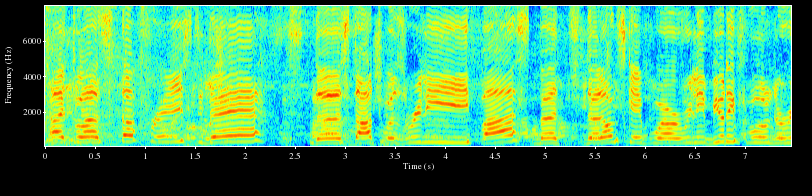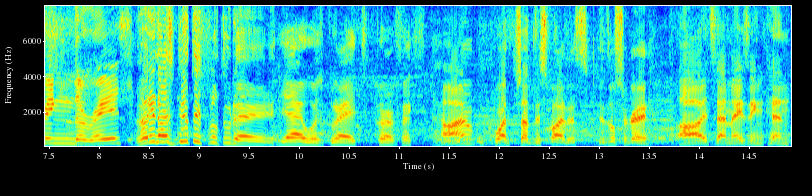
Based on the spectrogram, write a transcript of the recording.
It was tough race today. The start was really fast, but the landscape were really beautiful during the race. Very nice, beautiful today. Yeah, it was great, perfect. I'm quite satisfied. It's, it was okay. Uh, it's amazing, and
